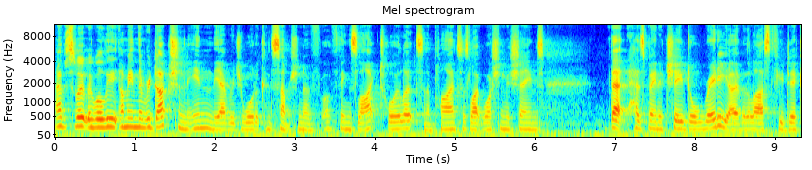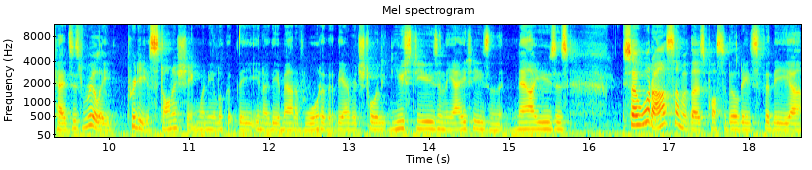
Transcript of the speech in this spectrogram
Absolutely. Well, the, I mean, the reduction in the average water consumption of, of things like toilets and appliances like washing machines that has been achieved already over the last few decades is really pretty astonishing when you look at the you know the amount of water that the average toilet used to use in the 80s and that now uses. So, what are some of those possibilities for the uh,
